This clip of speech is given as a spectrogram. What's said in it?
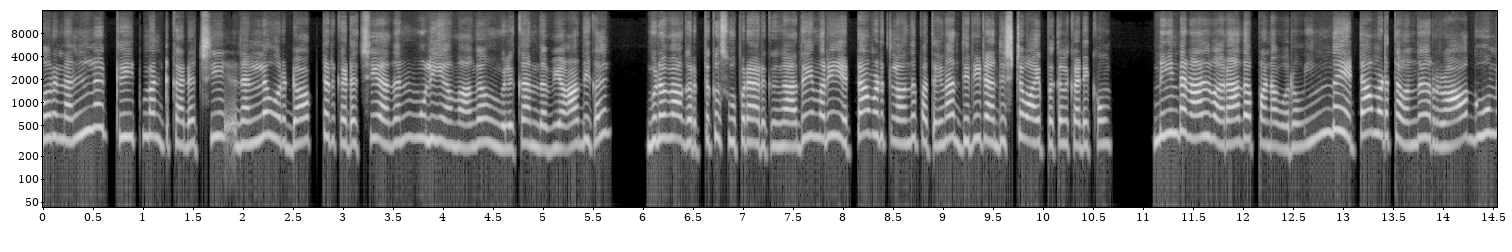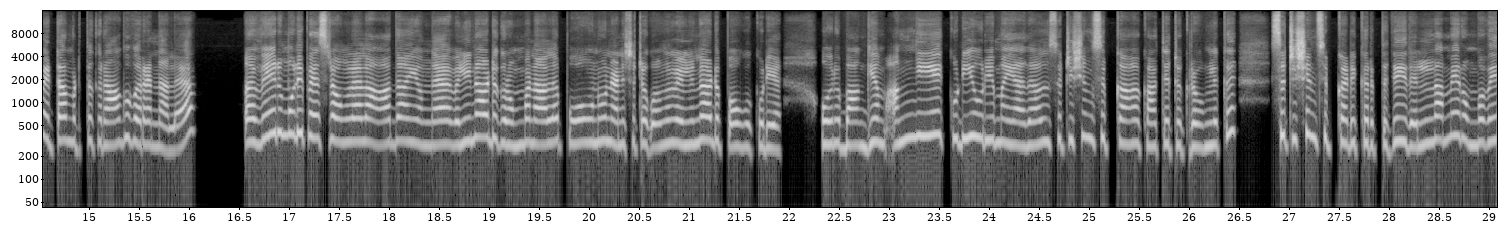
ஒரு நல்ல ட்ரீட்மெண்ட் கிடச்சி நல்ல ஒரு டாக்டர் கிடச்சி அதன் மூலியமாக உங்களுக்கு அந்த வியாதிகள் குணமாகறதுக்கு சூப்பராக இருக்குங்க. அதே மாதிரி எட்டாம் இடத்துல வந்து பார்த்தீங்கன்னா, திடீர் அதிர்ஷ்ட வாய்ப்புகள் கிடைக்கும். நீண்ட நாள் வராத பணம் வரும். இந்த எட்டாம் இடத்த வந்து ராகுவும் எட்டாம் இடத்துக்கு ராகு வரனால, வேறு மொழி பேசுகிறவங்களால ஆதாயங்க, வெளிநாட்டுக்கு ரொம்ப நாளாக போகணும்னு நினச்சிட்டு இருக்கவங்க, வெளிநாடு போகக்கூடிய ஒரு பாக்கியம். அங்கேயே குடியுரிமை அதாவது சிட்டிசன்ஷிப்காக காத்துட்டு இருக்கிறவங்களுக்கு, சிட்டிசன்ஷிப் கிடைக்கிறதுக்கு இது எல்லாமே ரொம்பவே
